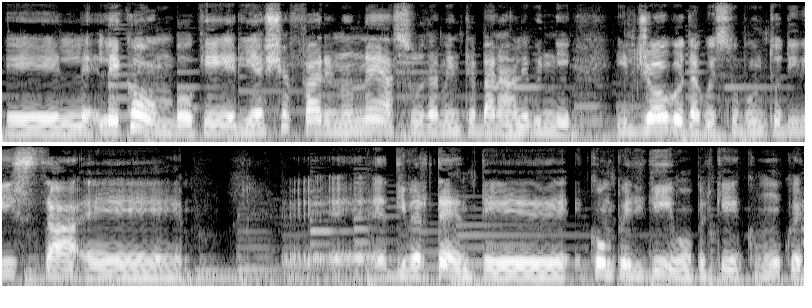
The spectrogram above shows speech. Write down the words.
eh, le, le combo che riesci a fare non è assolutamente banale, quindi il gioco da questo punto di vista è è divertente, è competitivo perché comunque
